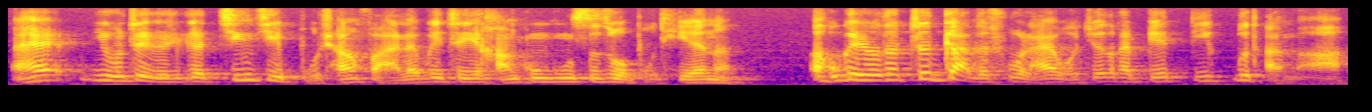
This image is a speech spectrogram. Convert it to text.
哎，用这个一个经济补偿法案来为这些航空公司做补贴呢？啊，我跟你说，他真干得出来，我觉得还别低估他们啊。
